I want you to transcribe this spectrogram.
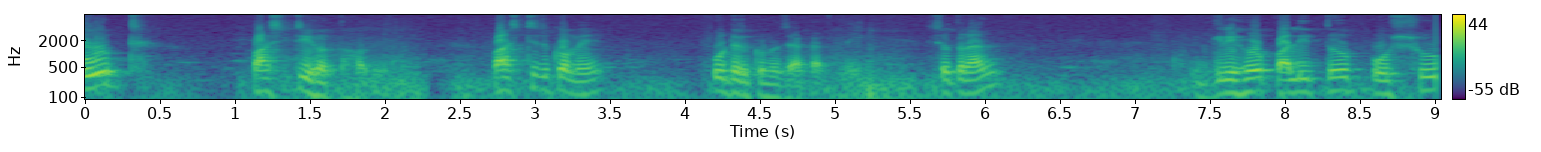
উট পাঁচটি হতে হবে। পাঁচটির কমে উটের কোনো জাকাত নেই। সুতরাং গৃহপালিত পশু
